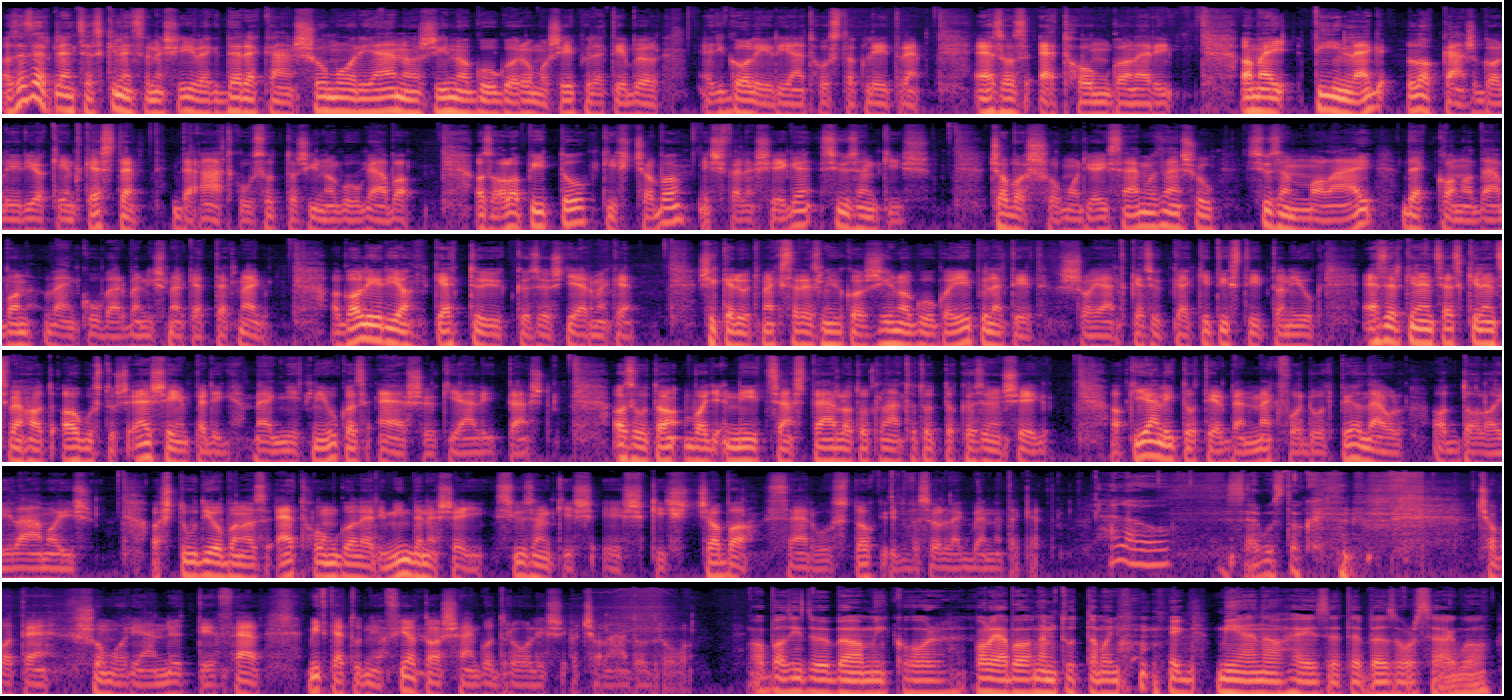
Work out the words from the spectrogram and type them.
Az 1990-es évek derekán Somorján a zsinagóga romos épületéből egy galériát hoztak létre. Ez az At Home Gallery, amely tényleg lakásgalériaként kezdte, de átkúszott a zsinagógába. Az alapító Kis Csaba és felesége Susan Kis. Csaba somorjai származású, Susan Maláj, de Kanadában, Vancouverben ismerkedtek meg. A galéria kettőjük közös gyermeke. Sikerült megszerezniük a zsinagóga épületét, saját kezükkel kitisztítaniuk, 1996. augusztus 1-én pedig megnyitniuk az első kiállítást. Azóta vagy 400 tárlatot láthatott a közönség. A kiállítótérben megfordult például a Dalai Láma is. A stúdióban az At Home Gallery mindenesei, Susan Kis és Kis Csaba, szervusztok, üdvözöllek benneteket! Hello! Szervusztok! Csaba, te Somorján nőttél fel. Mit kell tudni a fiatalságodról és a családodról? Abban az időben, amikor valójában nem tudtam, hogy még milyen a helyzet ebbe az országban,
